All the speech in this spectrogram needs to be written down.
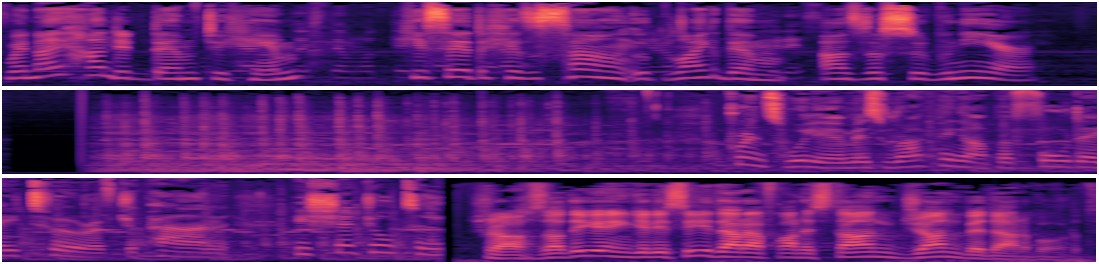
When I handed them to him, he said his son would like them as a souvenir. Prince William is wrapping up a four-day tour of Japan. He's scheduled to شاهزاده انگلیسی در افغانستان جان به در برد.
